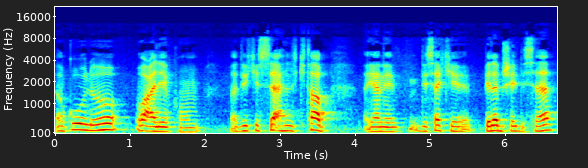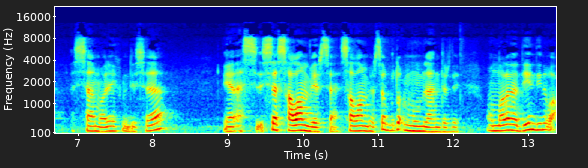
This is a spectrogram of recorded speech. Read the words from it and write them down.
fəqulu və aleykum və deyir ki, sizə əhl-i kitab yəni desə ki, belə bir şey desə, əssəlamu aleykum desə, yəni sizə salam versə, salam versə, bu da ümumləndirdi. Onlara nə deyin? Deyin və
